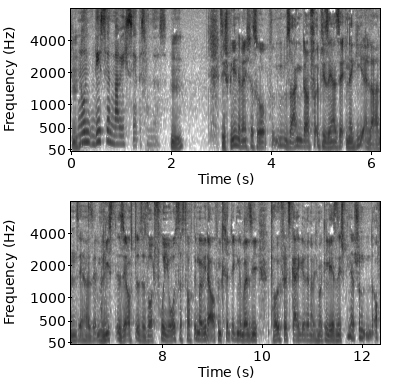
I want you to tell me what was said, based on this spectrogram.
Mhm. Nun, diese mag ich sehr besonders. Mhm. Sie spielen ja, wenn ich das so sagen darf, irgendwie sehr, sehr energieerladen. Sehr, sehr, man liest sehr oft das Wort furios, das taucht immer wieder auf in Kritiken über Sie. Teufelsgeigerin habe ich mal gelesen. Sie spielen ja schon auch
